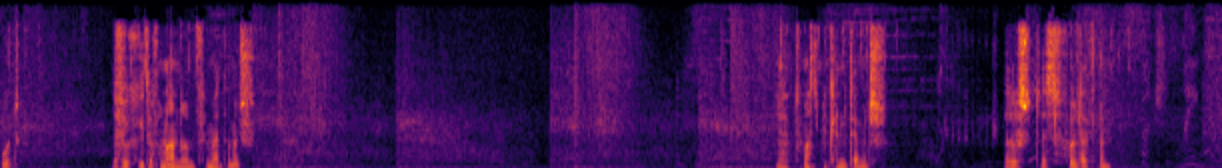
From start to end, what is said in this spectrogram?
Gut. Dafür kriegt er von anderen viel mehr Damage. Ja, du machst mir keinen Damage. Full Dive bin. Such language.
